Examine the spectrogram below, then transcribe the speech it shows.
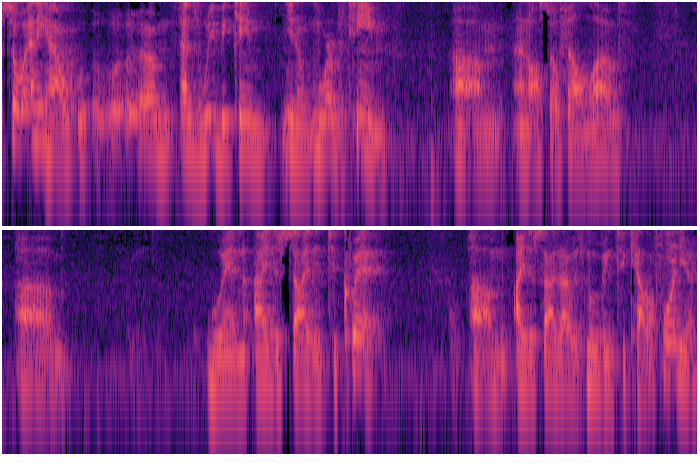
So anyhow, um, as we became you know more of a team, um, and also fell in love. Um, when I decided to quit, um, I decided I was moving to California.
